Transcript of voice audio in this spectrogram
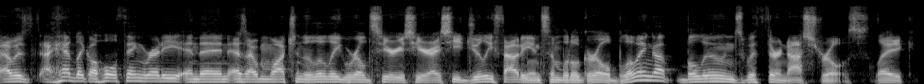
I was I had like a whole thing ready, and then as I'm watching the Little League World Series here, I see Julie Foudy and some little girl blowing up balloons with their nostrils. Like,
